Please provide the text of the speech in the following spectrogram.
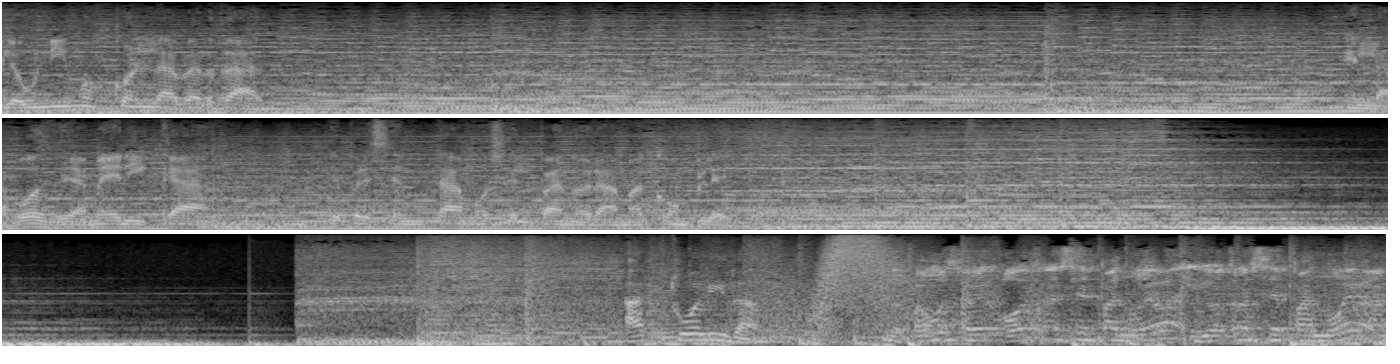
y lo unimos con la verdad. En La Voz de América te presentamos el panorama completo. Actualidad. Vamos a ver otra cepa nueva y otra cepa nueva.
